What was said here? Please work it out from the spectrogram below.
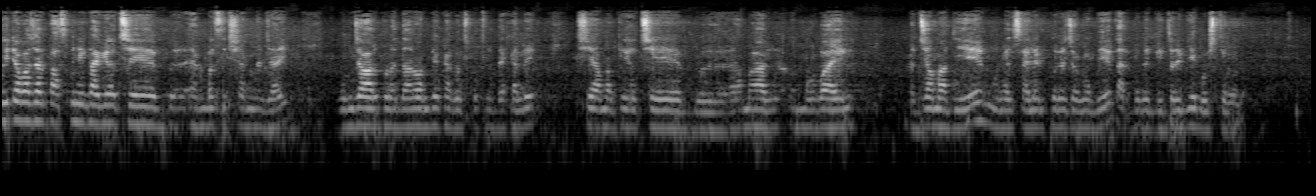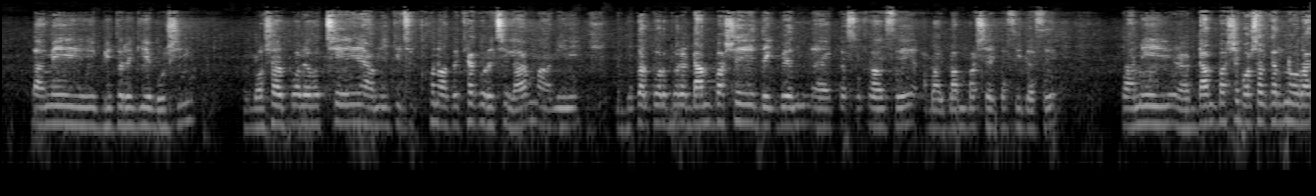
দুইটা বাজার পাঁচ মিনিট আগে হচ্ছে এম্বাসির সামনে যাই এবং যাওয়ার পরে দারোয়ানকে কাগজপত্র দেখালে সে আমাকে হচ্ছে আমার মোবাইল জমা দিয়ে মোবাইল সাইলেন্ট করে জমা দিয়ে তারপরে ভিতরে গিয়ে বসতে বলে। আমি ভিতরে গিয়ে বসি। বসার পরে হচ্ছে আমি কিছুক্ষণ অপেক্ষা করেছিলাম। আমি ঢোকার পর পরে ডান পাশে দেখবেন একটা সোফা আছে, আবার বাম পাশে একটা সিট আছে। তো আমি ডান পাশে বসার কারণে ওরা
